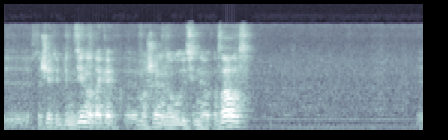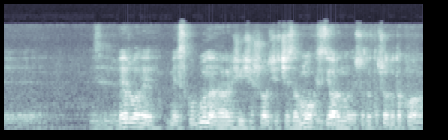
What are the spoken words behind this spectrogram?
Е, Стачити бензину, так як е, машини на вулиці не оказалось. Е, з- Вирвали ми скобу на гаражі, чи що, чи, чи замок здернули, що то, що то такого.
